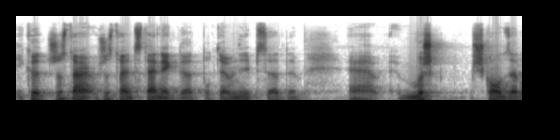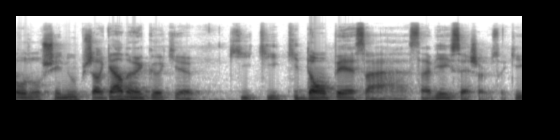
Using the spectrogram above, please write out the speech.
Écoute, juste un, juste une petite anecdote pour terminer l'épisode. moi, je, je conduisais l'autre jour chez nous, puis je regarde un gars qui, qui, qui, qui dompait sa, sa vieille sécheuse, OK?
